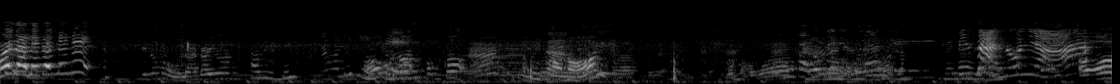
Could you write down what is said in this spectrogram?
Hoy, dali na nini. Oh, ulos, pungko. Pinsanon? Minsan nun yan. Oo.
